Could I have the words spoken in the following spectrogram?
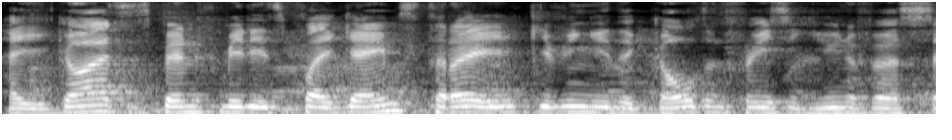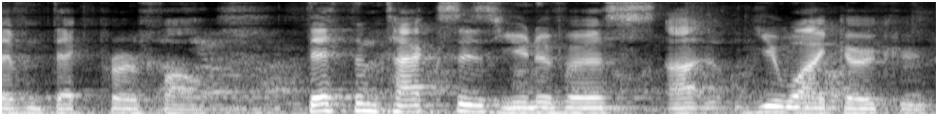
Hey guys, it's Ben from Idiots Play Games. Today, giving you the Golden Frieza Universe 7 deck profile. Death and Taxes Universe uh, UI Goku.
